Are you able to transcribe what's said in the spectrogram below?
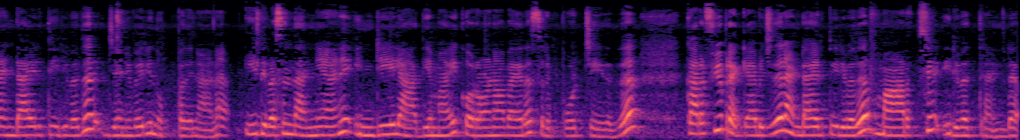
രണ്ടായിരത്തി ഇരുപത് ജനുവരി മുപ്പതിനാണ്. ഈ ദിവസം തന്നെയാണ് ഇന്ത്യയിൽ ആദ്യമായി കൊറോണ വൈറസ് റിപ്പോർട്ട് ചെയ്തത്. കർഫ്യൂ പ്രഖ്യാപിച്ചത് രണ്ടായിരത്തി ഇരുപത് മാർച്ച് ഇരുപത്തിരണ്ട്.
